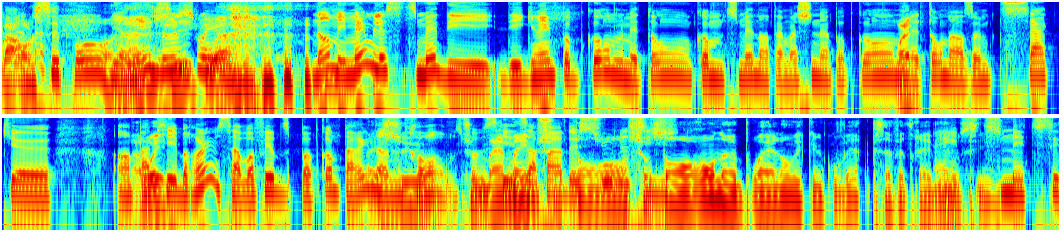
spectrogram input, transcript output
Ben, on le sait pas. Il y a hein, rien de louche, quoi? non, mais même là, si tu mets des, des grains de popcorn, mettons, comme tu mets dans ta machine à popcorn, Ouais. mettons dans un petit sac euh, en Ben papier oui. brun, ça va faire du popcorn pareil Bien dans le sûr. micro-ondes. C'est pas ben, qu'il y a des affaires sur dessus. ton, Là, sur si ton rond d'un poêlon avec un couvercle, puis ça fait très bien Hey, aussi. puis tu mets, tu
